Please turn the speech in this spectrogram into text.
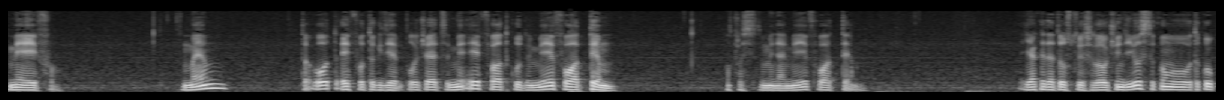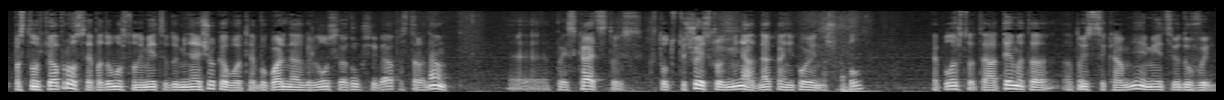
מאיפה. מם это от, איפה это где? Получается מאיפה откуда? מאיפה אתם. Он спросил меня, מאיפה אתם. Я когда это услышал, я очень удивился такому, такой постановке вопроса. Я подумал, что он имеет в виду меня еще кого-то. Я буквально оглянулся вокруг себя по сторонам, э, поискать, то есть кто тут еще есть, кроме меня, однако никого не нашел. Я понял, что это атем, это относится ко мне, имеется в виду вы.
